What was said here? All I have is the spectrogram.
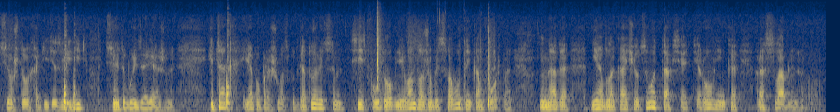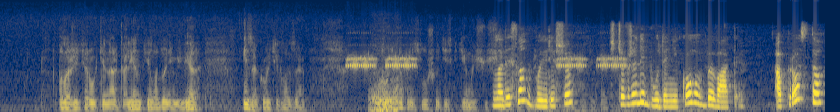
все, что вы хотите зарядить, все это будет заряжено. Итак, я попрошу вас подготовиться, сесть поудобнее. Вам должно быть свободно и комфортно. Не надо не облокачиваться. Вот так сядьте ровненько, расслабленно. Положите руки на коленки, ладонями вверх и закройте глаза. Только прислушивайтесь к тем ощущениям. Владислав вирішив, що вже не буде нікого вбивати, а просто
